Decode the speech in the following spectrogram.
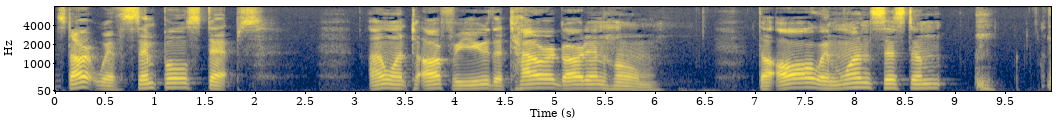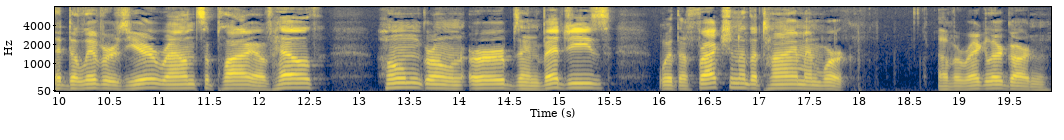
Start with simple steps. I want to offer you the Tower Garden Home, the all in one system that delivers year round supply of health, homegrown herbs and veggies with a fraction of the time and work of a regular garden.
